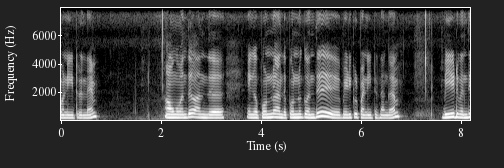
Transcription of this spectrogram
பண்ணிக்கிட்டு இருந்தேன். அவங்க வந்து அந்த எங்கள் பொண்ணு அந்த பொண்ணுக்கு வந்து மெடிக்கூர் பண்ணிகிட்டு இருந்தாங்க. வீடு வந்து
